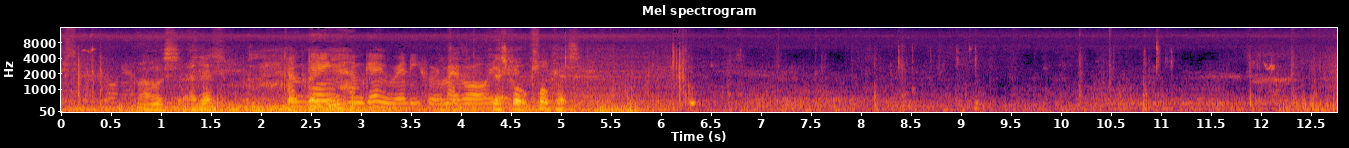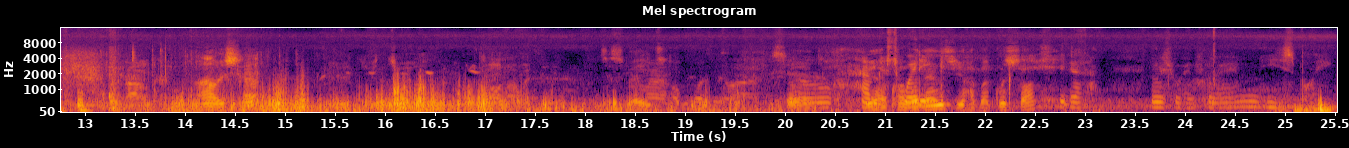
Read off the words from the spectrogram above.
just gonna go down. Now it's- and let's get I'm getting, ready. I'm getting ready for my ball. Let's go. Focus. Oh, now it's huh? Just wait. So you I'm have just waiting. confidence. You have a good shot. Yeah, I'm just waiting for him. He's playing.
